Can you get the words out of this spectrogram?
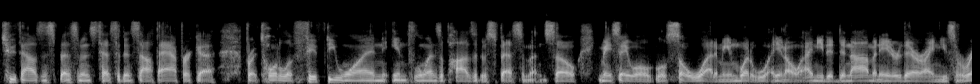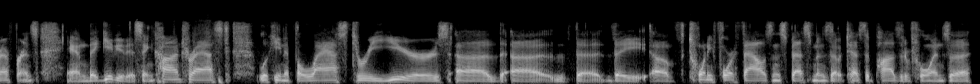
2,000 specimens tested in South Africa, for a total of 51 influenza positive positive specimen. So you may say, well, well, so what? I mean, what, you know, I need a denominator there. I need some reference. And they give you this. In contrast, looking at the last three years, uh, uh, the, the, of 24,000 specimens that were tested positive influenza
